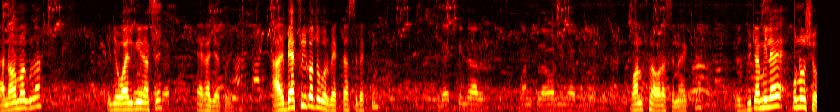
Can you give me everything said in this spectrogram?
আর নর্মালগুলো? এই যে ওয়াইল্ড গ্রিন আছে এক হাজার করে। আর ব্যাকফিল কত পড়বে? একটা আছে ব্যাকফিল ওয়ান ফ্লাওয়ার আছে না একটা? দুইটা মিলে পনেরোশো।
